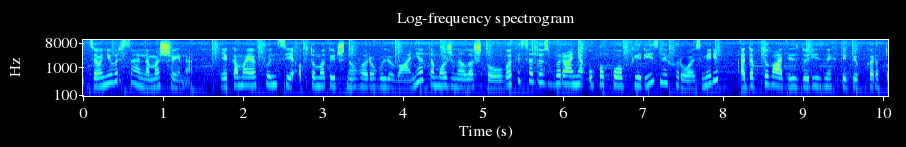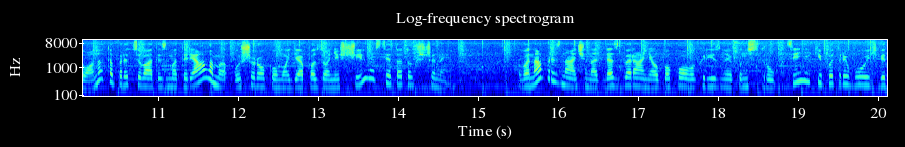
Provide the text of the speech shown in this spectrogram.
– це універсальна машина, яка має функції автоматичного регулювання та може налаштовуватися до збирання упаковки різних розмірів, адаптуватись до різних типів картону та працювати з матеріалами у широкому діапазоні щільності та товщини. Вона призначена для збирання упаковок різної конструкції, які потребують від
